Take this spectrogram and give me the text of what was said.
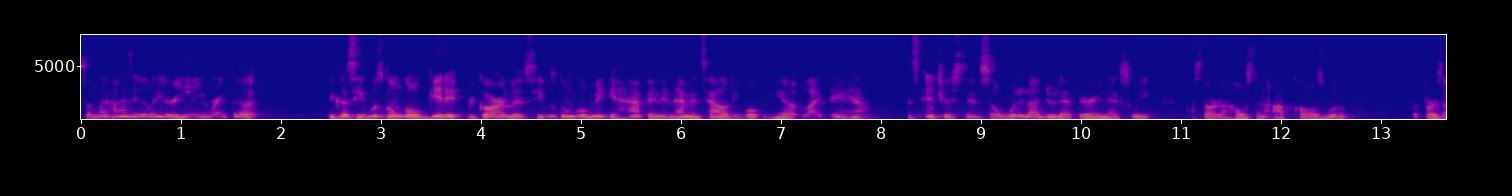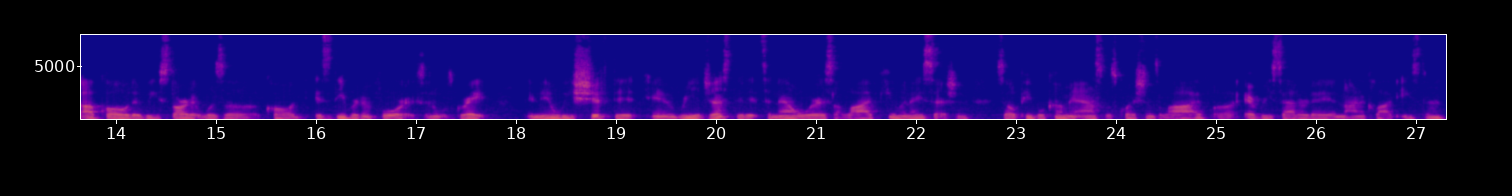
So I'm like, how is he a leader? He ain't ranked up because he was gonna go get it regardless. He was gonna go make it happen, and that mentality woke me up. Like, damn, that's interesting. So what did I do that very next week? I started hosting op calls with them. the first op call that we started was uh, called "It's Deeper Than Forex," and it was great. And then we shifted and readjusted it to now where it's a live Q and A session. So people come and ask us questions live uh, every Saturday at nine o'clock Eastern.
